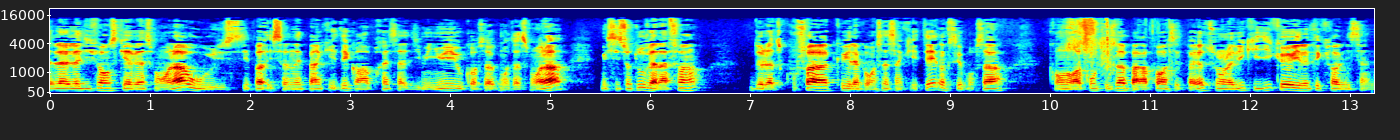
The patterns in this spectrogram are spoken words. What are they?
la, la différence qu'il y avait à ce moment-là, où il ne s'en est pas inquiété quand après ça a diminué ou quand ça a augmenté à ce moment-là, mais c'est surtout vers la fin de la Tkoufa qu'il a commencé à s'inquiéter, donc c'est pour ça qu'on raconte tout ça par rapport à cette période, selon la vie qui dit qu'il a été créé en Nissan.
